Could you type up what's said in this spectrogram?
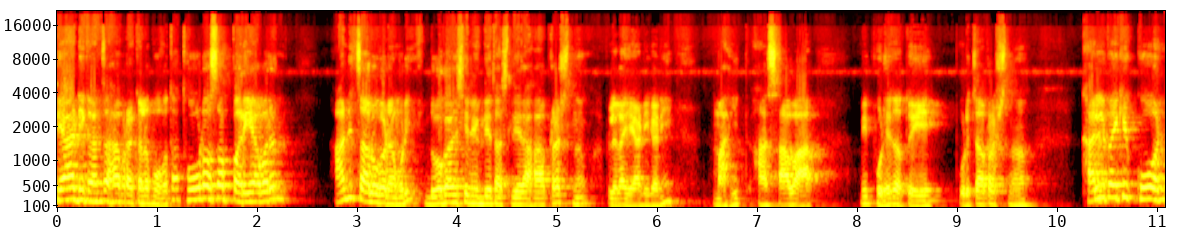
त्या ठिकाणचा हा प्रकल्प होता. थोडासा पर्यावरण आणि चालू घडामोडी दोघांशी निगडीत असलेला हा प्रश्न आपल्याला या ठिकाणी माहीत असावा. मी पुढे जातोय. पुढचा प्रश्न. खालीलपैकी कोण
